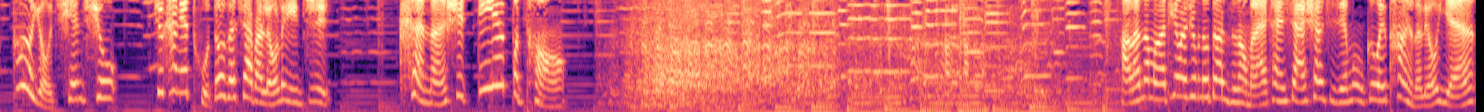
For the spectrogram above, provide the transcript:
“各有千秋”，就看见土豆在下边留了一句：“可能是爹不同。” 好了，那么听了这么多段子呢，我们来看一下上期节目各位胖友的留言。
